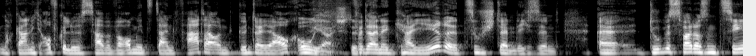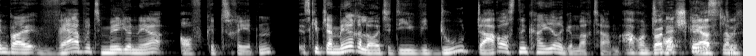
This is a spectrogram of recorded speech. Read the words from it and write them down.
noch gar nicht aufgelöst habe, warum jetzt dein Vater und Günther ja auch oh, ja, für deine Karriere zuständig sind. Äh, du bist 2010 bei Wer wird Millionär aufgetreten es gibt ja mehrere Leute, die wie du daraus eine Karriere gemacht haben. Aaron Troschke ist, glaube ich,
